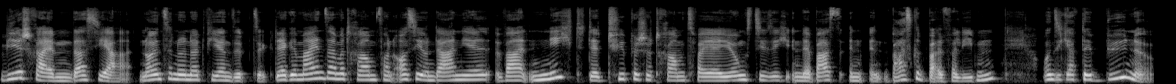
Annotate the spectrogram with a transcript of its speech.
Wir schreiben das Jahr 1974. Der gemeinsame Traum von Ossi und Daniel war nicht der typische Traum zweier Jungs, die sich in der Bas in, in Basketball verlieben und sich auf der Bühne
